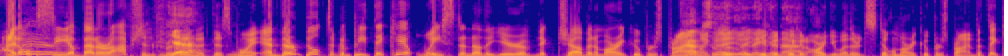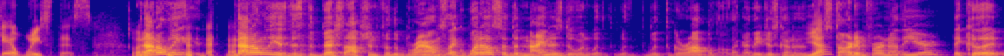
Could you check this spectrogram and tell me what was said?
I don't see a better option for Yeah. them at this point. and they're built to compete. They can't waste another year of Nick Chubb and Amari Cooper's prime. Absolutely, like, I- I- you could we could argue whether it's still Amari Cooper's prime, but they can't waste this. Like, Not only not only is this the best option for the Browns, like what else are the Niners doing with with with Garoppolo? Like, are they just gonna Yeah. start him for another year? They could,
